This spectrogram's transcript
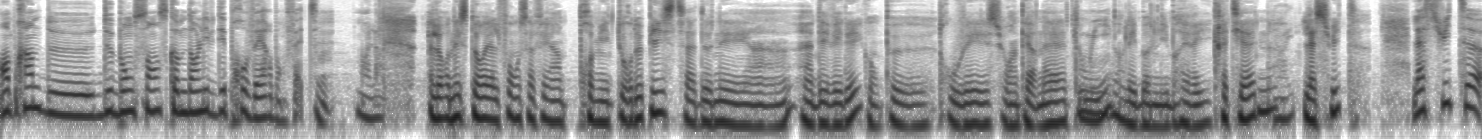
empreinte de, de bon sens, comme dans le livre des Proverbes, en fait. Mm. Voilà. Alors Nestor et Alphonse a fait un premier tour de piste, ça a donné un, un DVD qu'on peut trouver sur Internet Oui. ou dans les bonnes librairies chrétiennes. Oui. La suite? La suite, euh,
